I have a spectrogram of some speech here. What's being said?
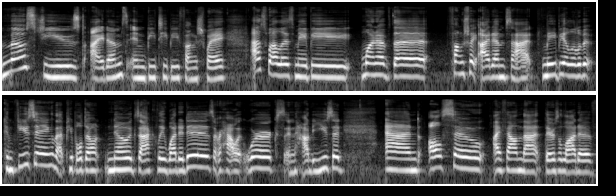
most used items in BTB feng shui, as well as maybe one of the feng shui items that may be a little bit confusing, that people don't know exactly what it is or how it works and how to use it. And also, I found that there's a lot of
